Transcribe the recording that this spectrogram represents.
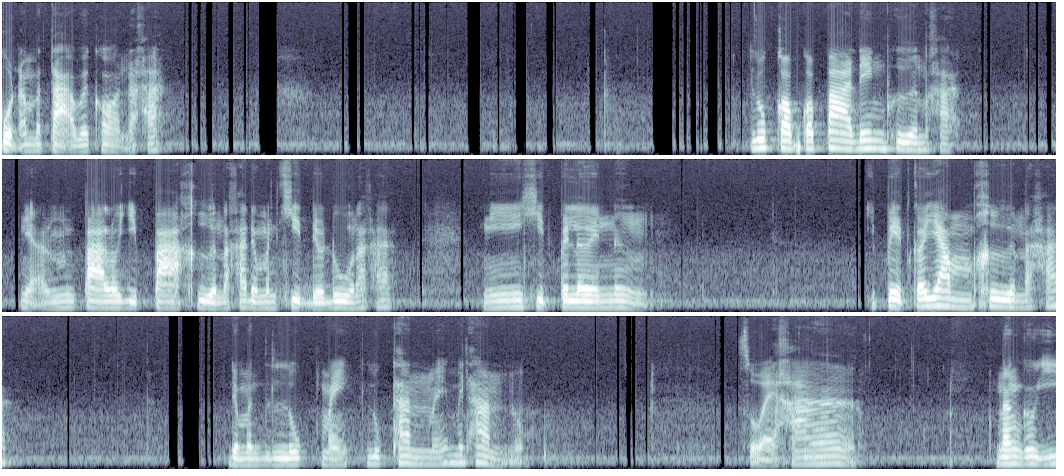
กดอมตะไว้ก่อนนะคะ ลูกกอล์ฟก็ปลาเด้งพื้นค่ะ เนี่ยมันปลาเราหยิบปลาคืนนะคะ เดี๋ยวมันขีดเดี๋ยวดูนะคะ นี่ขีดไปเลยหนึ่งอีเป็ดก็ยำคืนนะคะ เดี๋ยวมันลุกไหมลุกทันไหมไม่ทันเนอะสวยค่ะ นั่งเก้าอี้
